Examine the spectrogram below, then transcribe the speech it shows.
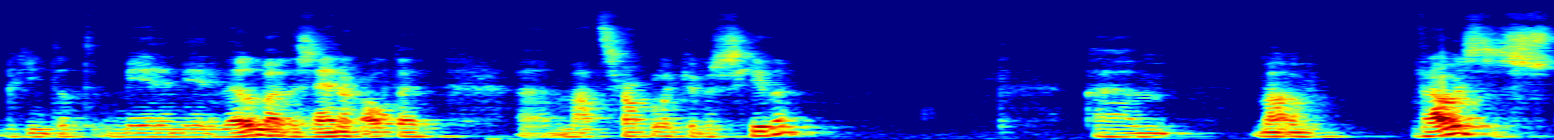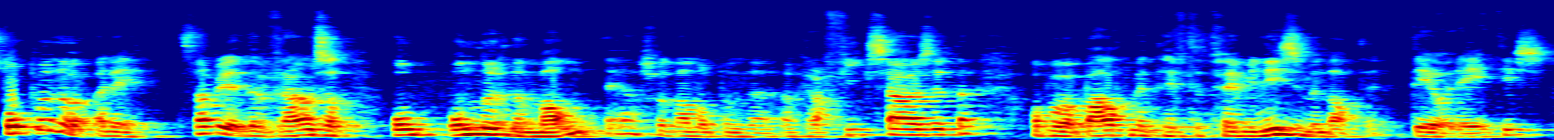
begint dat meer en meer wel, maar er zijn nog altijd eh, maatschappelijke verschillen. Ehm, maar vrouwen stoppen, allee, snap je, de vrouw zat on- onder de man, hè, als we dan op een, eh, een grafiek zouden zetten. Op een bepaald moment heeft het feminisme dat, hè, theoretisch,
